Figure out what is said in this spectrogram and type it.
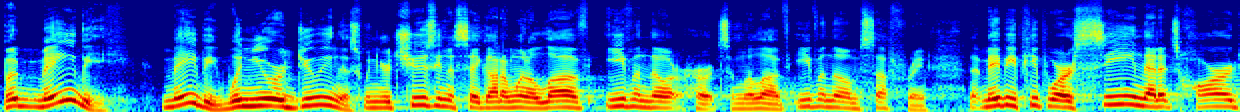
But maybe, maybe when you are doing this, when you're choosing to say, God, I want to love even though it hurts, I'm going to love even though I'm suffering, that maybe people are seeing that it's hard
